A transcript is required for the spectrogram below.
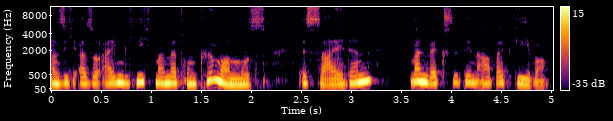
man sich also eigentlich nicht mal mehr drum kümmern muss, es sei denn, man wechselt den Arbeitgeber.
